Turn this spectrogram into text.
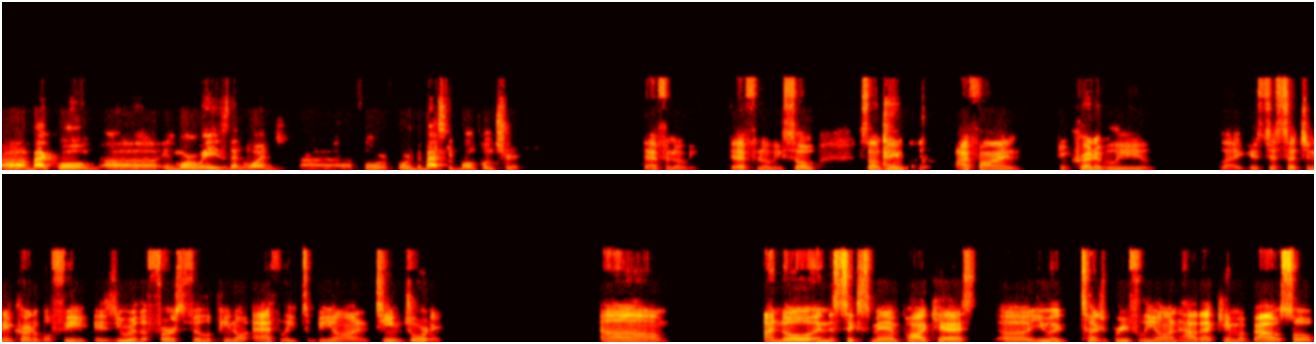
uh, back home uh, in more ways than one uh, for for the basketball culture. Definitely, definitely. So something that I find incredibly like it's just such an incredible feat is you were the first Filipino athlete to be on Team Jordan. Um, I know in the Six Man podcast, uh, you had touched briefly on how that came about. So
